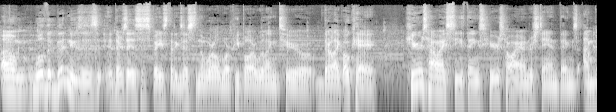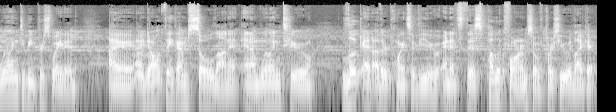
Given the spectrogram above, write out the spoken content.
Um, well, the good news is there's is a space that exists in the world where people are willing to. They're like, okay, here's how I see things. Here's how I understand things. I'm willing to be persuaded. I I don't think I'm sold on it, and I'm willing to look at other points of view. And it's this public forum, so of course you would like it,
